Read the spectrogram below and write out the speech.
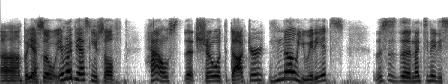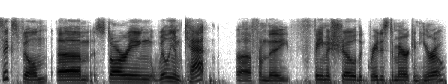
Uh, but yeah, so you might be asking yourself, House, that show with the Doctor? No, you idiots. This is the 1986 film um, starring William Katt uh, from the famous show The Greatest American Hero.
